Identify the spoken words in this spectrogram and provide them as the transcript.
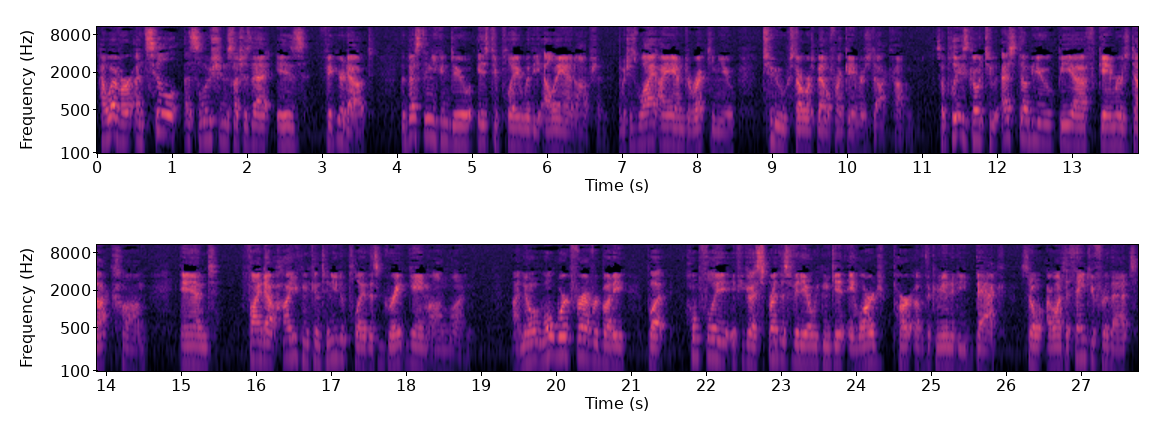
However, until a solution such as that is figured out, the best thing you can do is to play with the LAN option, which is why I am directing you to StarWarsBattlefrontGamers.com. So please go to swbfgamers.com and find out how you can continue to play this great game online. I know it won't work for everybody, but hopefully if you guys spread this video, we can get a large part of the community back. So I want to thank you for that,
